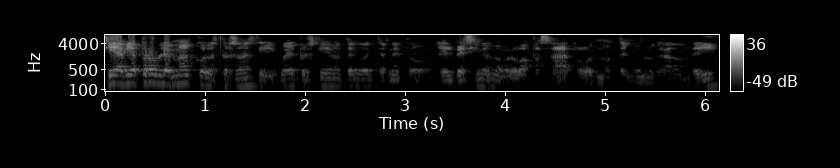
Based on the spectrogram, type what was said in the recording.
sí había problema con las personas que, güey, pero es que yo no tengo internet o el vecino no me lo va a pasar o no tengo un lugar a donde ir.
